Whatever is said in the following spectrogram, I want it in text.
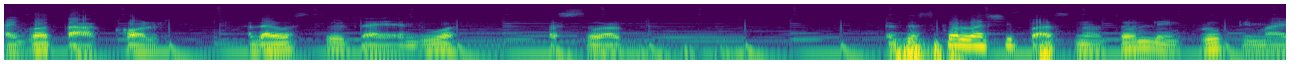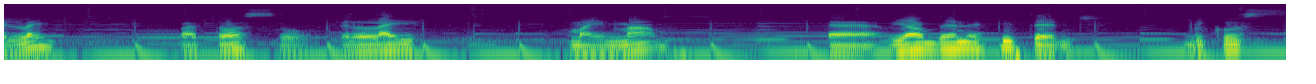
I got a call and I was told I and what was so happy. The scholarship has not only improved in my life, but also the life my mom. Uh, we have benefited because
